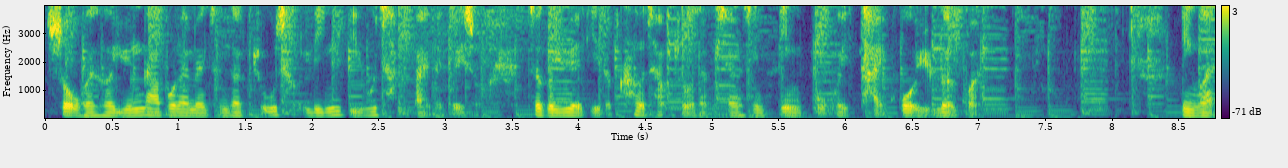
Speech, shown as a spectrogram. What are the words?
首回合，云达不莱梅曾在主场零比五惨败的对手，这个月底的客场作战，相信并不会太过于乐观。另外，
